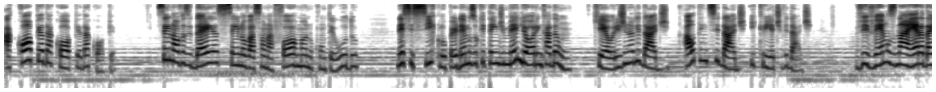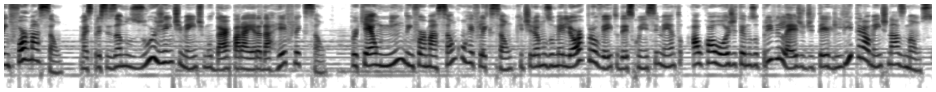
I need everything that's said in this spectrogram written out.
a cópia da cópia da cópia. Sem novas ideias, sem inovação na forma, no conteúdo. Nesse ciclo, perdemos o que tem de melhor em cada um, que é originalidade, autenticidade e criatividade. Vivemos na era da informação, mas precisamos urgentemente mudar para a era da reflexão, porque é unindo informação com reflexão que tiramos o melhor proveito desse conhecimento, ao qual hoje temos o privilégio de ter literalmente nas mãos,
